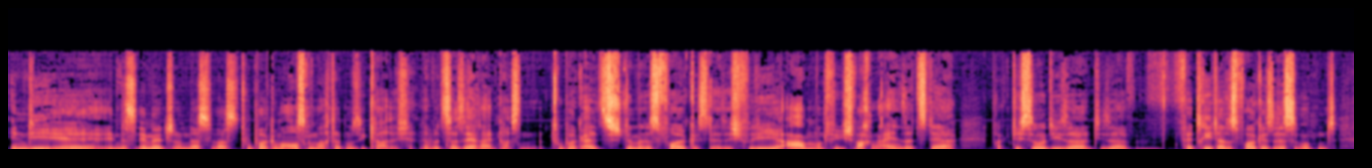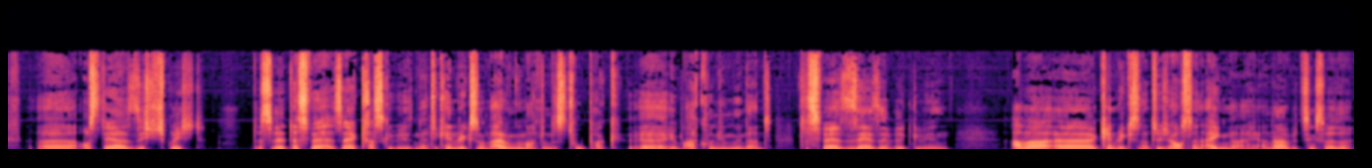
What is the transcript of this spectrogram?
in die äh, in das Image und das, was Tupac immer ausgemacht hat musikalisch. Da wird es da sehr reinpassen. Tupac als Stimme des Volkes, der sich für die Armen und für die Schwachen einsetzt, der praktisch so dieser dieser Vertreter des Volkes ist und äh, aus der Sicht spricht. Das, äh, das wäre sehr krass gewesen. Hätte Kendrick so ein Album gemacht und das Tupac äh, im Akronym genannt. Das wäre sehr, sehr wild gewesen. Aber äh, Kendrick ist natürlich auch sein eigener Herr, ne? Beziehungsweise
